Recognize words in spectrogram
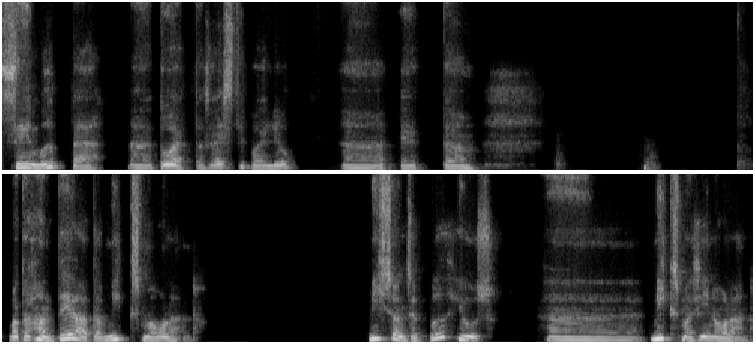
see mõte äh, toetas hästi palju, äh, et äh, ma tahan teada, miks ma olen. mis on see põhjus, äh, miks ma siin olen?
